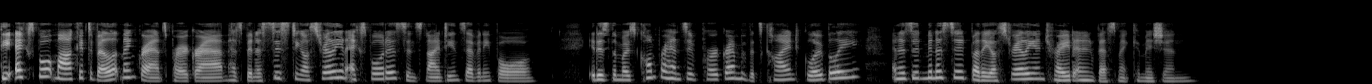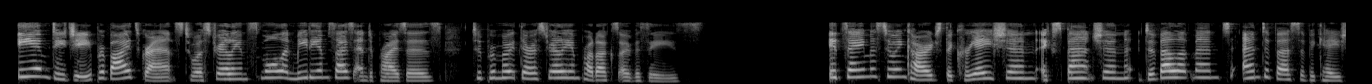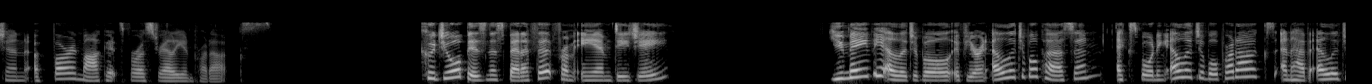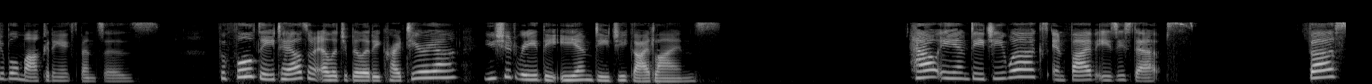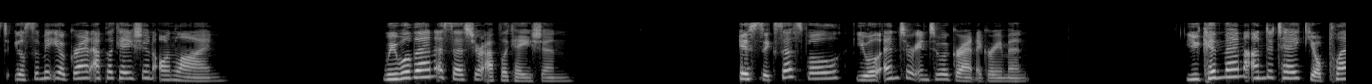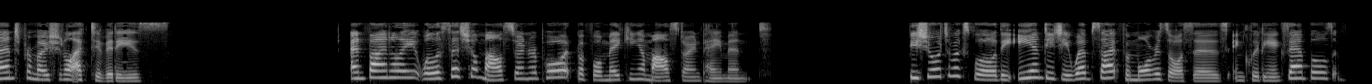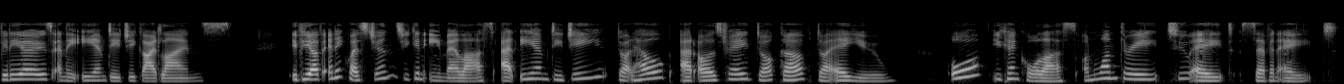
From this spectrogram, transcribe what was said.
The Export Market Development Grants Program has been assisting Australian exporters since 1974. It is the most comprehensive program of its kind globally and is administered by the Australian Trade and Investment Commission. EMDG provides grants to Australian small and medium-sized enterprises to promote their Australian products overseas. Its aim is to encourage the creation, expansion, development, and diversification of foreign markets for Australian products. Could your business benefit from EMDG? You may be eligible if you're an eligible person, exporting eligible products, and have eligible marketing expenses. For full details on eligibility criteria, you should read the EMDG guidelines. How EMDG works in five easy steps. First, you'll submit your grant application online. We will then assess your application. If successful, you will enter into a grant agreement. You can then undertake your planned promotional activities. And finally, we'll assess your milestone report before making a milestone payment. Be sure to explore the EMDG website for more resources, including examples, videos, and the EMDG guidelines. If you have any questions, you can email us at emdg.help at austrade.gov.au or you can call us on 132878.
